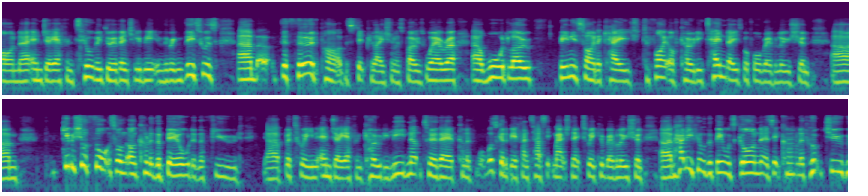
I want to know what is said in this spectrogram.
on uh, MJF until they do eventually meet in the ring. This was um, the third part of the stipulation, I suppose, where uh, uh, Wardlow been inside a cage to fight off Cody 10 days before Revolution. Um, give us your thoughts on, on kind of the build and the feud uh, between MJF and Cody leading up to their kind of what's going to be a fantastic match next week at Revolution. Um, how do you feel the build's gone? Has it kind of hooked you?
